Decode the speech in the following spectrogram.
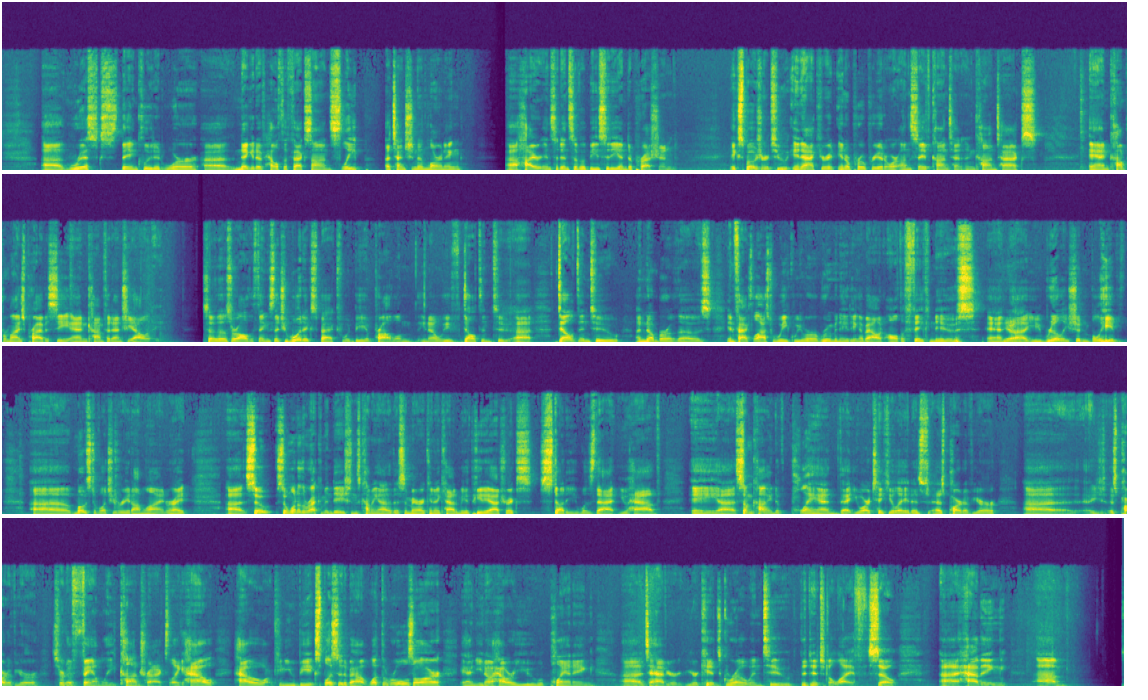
Uh, risks they included were uh, negative health effects on sleep, attention, and learning, uh, higher incidence of obesity and depression, exposure to inaccurate, inappropriate, or unsafe content and contacts, and compromise privacy and confidentiality. So those are all the things that you would expect would be a problem. You know, we've dealt into uh, delved into a number of those. In fact, last week we were ruminating about all the fake news, and yeah. uh, you really shouldn't believe uh, most of what you read online, right? Uh, so, so one of the recommendations coming out of this American Academy of Pediatrics study was that you have a uh, some kind of plan that you articulate as as part of your uh, as part of your sort of family contract. Like how how can you be explicit about what the rules are and you know how are you planning uh, to have your your kids grow into the digital life? So uh, having um,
